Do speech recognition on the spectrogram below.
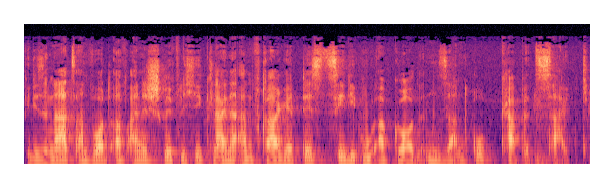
wie die Senatsantwort auf eine schriftliche kleine Anfrage des CDU-Abgeordneten Sandro Kappe zeigt.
